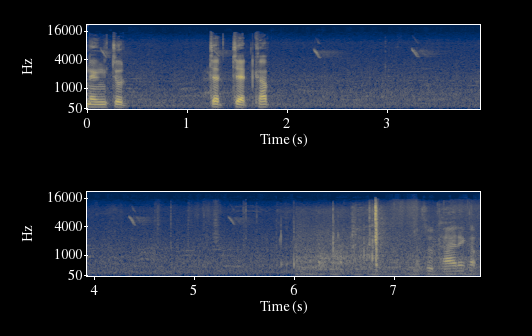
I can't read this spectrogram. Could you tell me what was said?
หนึ่งจุดเจ็ดเจ็ดครับ สุดท้ายนะครับ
